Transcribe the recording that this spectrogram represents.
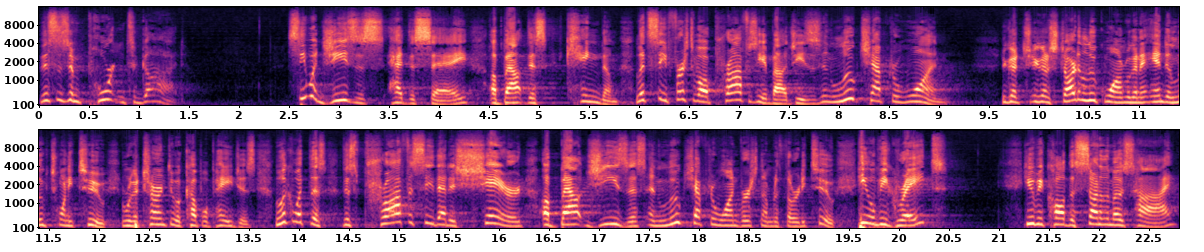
This is important to God. See what Jesus had to say about this kingdom. Let's see, first of all, prophecy about Jesus. In Luke chapter 1, you're going, to, you're going to start in Luke 1, we're going to end in Luke 22, and we're going to turn through a couple pages. Look at what this, this prophecy that is shared about Jesus in Luke chapter 1, verse number 32. He will be great, he will be called the Son of the Most High,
